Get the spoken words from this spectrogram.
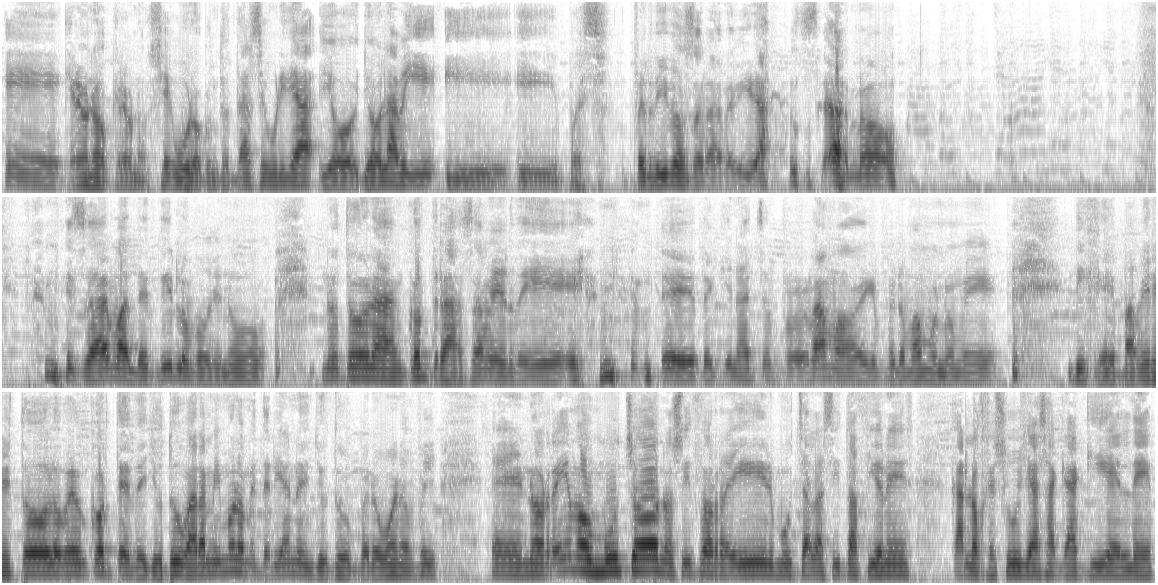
Eh, creo no, creo no, seguro, con total seguridad. Yo, yo la vi y, y pues perdí dos horas de vida. O sea, no me sabe mal decirlo porque no, no tengo nada en contra, ¿sabes? De, de, quien ha hecho el programa, pero vamos, no me dije, para ver esto lo veo en cortes de YouTube, ahora mismo lo meterían en YouTube, pero bueno, en fin, eh, nos reímos mucho, nos hizo reír muchas las situaciones, Carlos Jesús ya saqué aquí el de,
